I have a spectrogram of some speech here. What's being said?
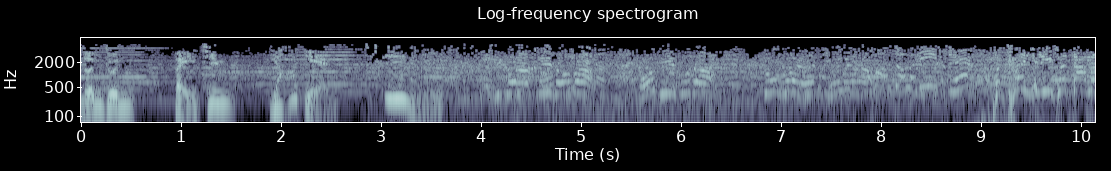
伦敦、北京、雅典、悉尼。一个黑头发、黄皮肤的中国人，创造了历史。他开启了一扇大门。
